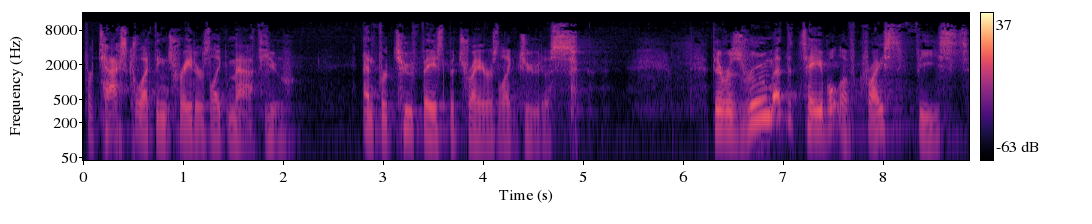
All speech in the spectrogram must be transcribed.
for tax collecting traitors like Matthew, and for two faced betrayers like Judas. There is room at the table of Christ's feast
